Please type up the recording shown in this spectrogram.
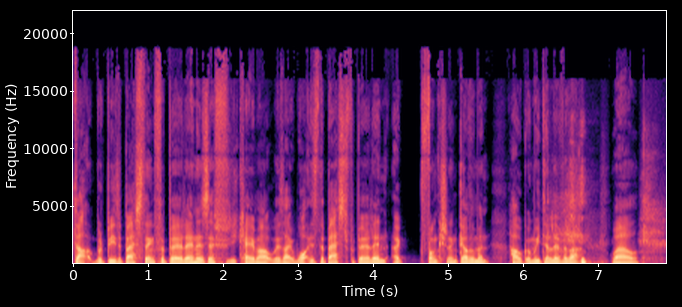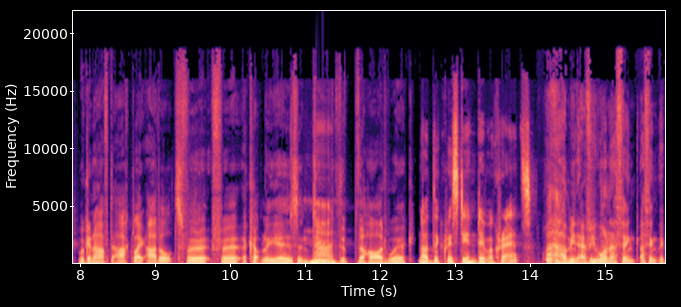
That would be the best thing for Berlin, as if you came out with like, what is the best for Berlin? A functioning government. How can we deliver that? well, we're going to have to act like adults for for a couple of years and Nah. do the, the hard work. Not the Christian Democrats. Well, I mean, everyone. I think. I think the,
